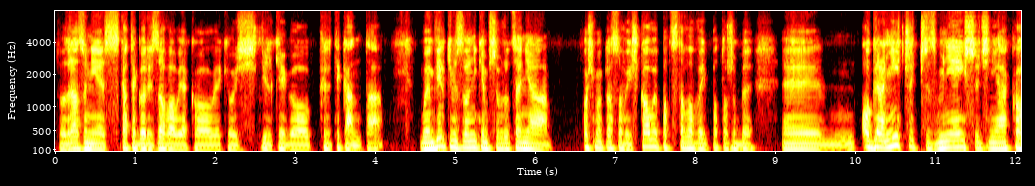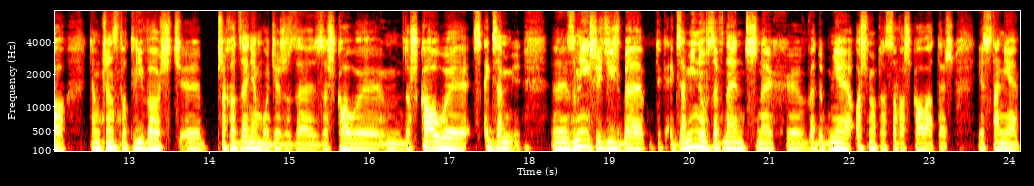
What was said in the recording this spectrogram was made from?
tu od razu nie skategoryzował jako jakiegoś wielkiego krytykanta. Byłem wielkim zwolennikiem przywrócenia ośmioklasowej szkoły podstawowej po to, żeby ograniczyć czy zmniejszyć niejako tę częstotliwość przechodzenia młodzieży ze, ze szkoły do szkoły, zmniejszyć liczbę tych egzaminów zewnętrznych. Według mnie ośmioklasowa szkoła też jest w stanie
